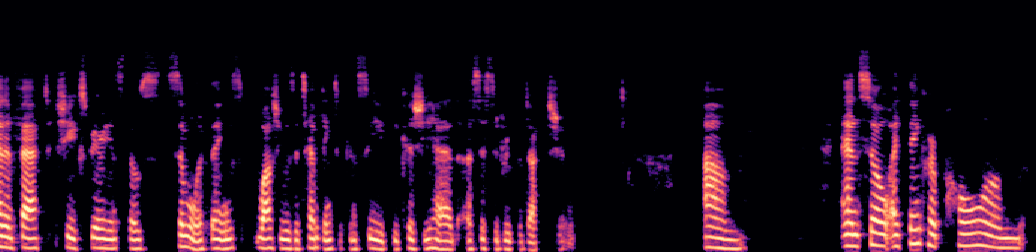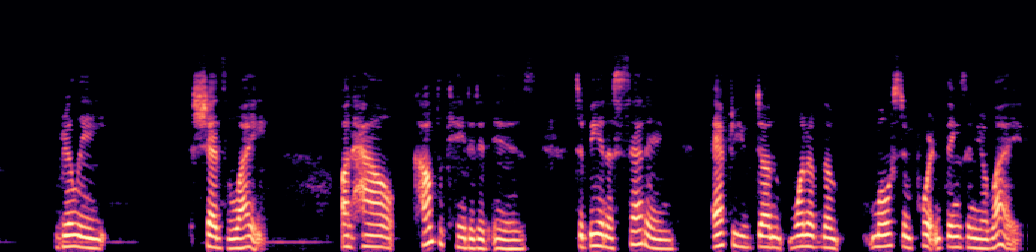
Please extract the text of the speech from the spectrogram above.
And in fact, she experienced those similar things while she was attempting to conceive because she had assisted reproduction. Um, and so I think her poem really sheds light on how complicated it is to be in a setting after you've done one of the most important things in your life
